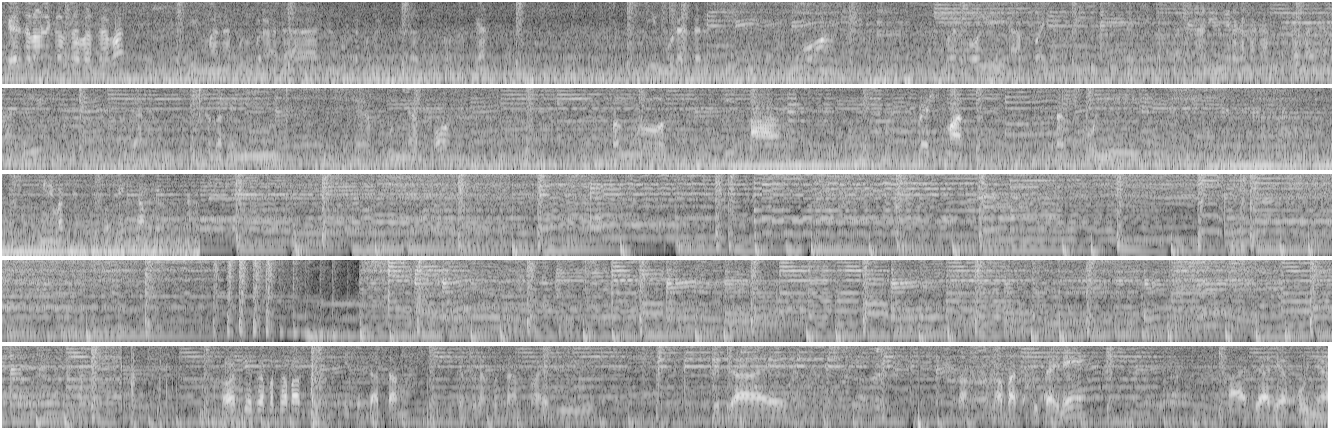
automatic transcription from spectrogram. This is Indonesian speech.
Oke, Assalamualaikum sahabat-sahabat. Di mana pun berada, semoga semuanya berada sehat Dimudahkan rezeki umur Beroleh apa yang dicita-citakan. Hari ini rekan-rekan bersama dengan lagi Dan sebelah ini saya punya pos Pengurus IR Presmat terkulit Oke sahabat-sahabat, kita datang, kita telah pun sampai di kedai sahabat kita ini. Ada dia punya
